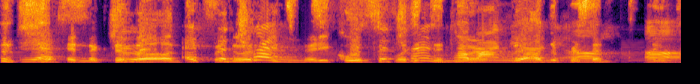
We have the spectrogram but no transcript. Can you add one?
إنك تبقى انتربرنور اتس فيري كول تو to put it in طبعاً يعني. آه. your 100% آه.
